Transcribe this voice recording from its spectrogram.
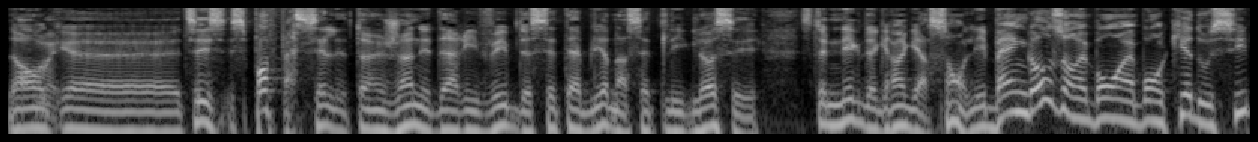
Donc, euh, c'est pas facile d'être un jeune et d'arriver de s'établir dans cette ligue-là. C'est une ligue de grands garçons. Les Bengals ont un bon, un bon kid aussi.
